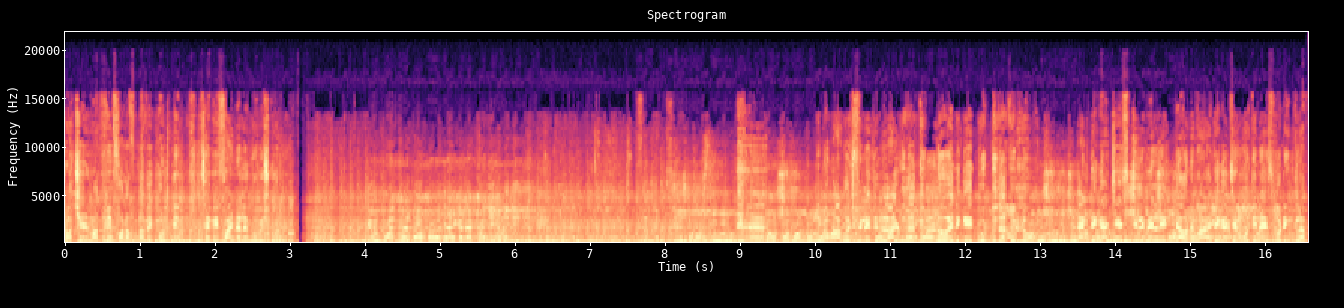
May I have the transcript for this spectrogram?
টচের মাধ্যমে ফলাফল হবে কোন টিম সেমিফাইনালে প্রবেশ করবে। হ্যাঁ। কাগজ ফেলে দিল লালটুদা তুললো এদিকে গুড্ডুদা তুললো। একদিকে আছে স্টিলবেন লেক টাউন এবং একদিকে আছে Madina sporting club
